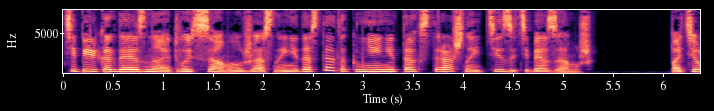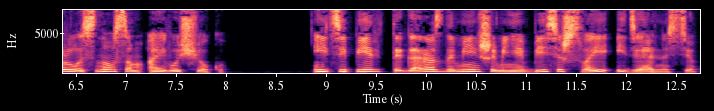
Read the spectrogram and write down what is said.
Теперь, когда я знаю твой самый ужасный недостаток, мне не так страшно идти за тебя замуж. Потерлась носом о его щеку. И теперь ты гораздо меньше меня бесишь своей идеальностью.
